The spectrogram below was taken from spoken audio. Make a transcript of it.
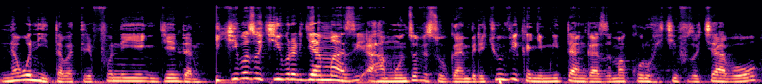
nawe ntitaba telefone ye ngendanwa. Ikibazo cy'ibura ry'amazi aha mu nzove si ubwa mbere cyumvikanye mu itangazamakuru. Icyifuzo cyabo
